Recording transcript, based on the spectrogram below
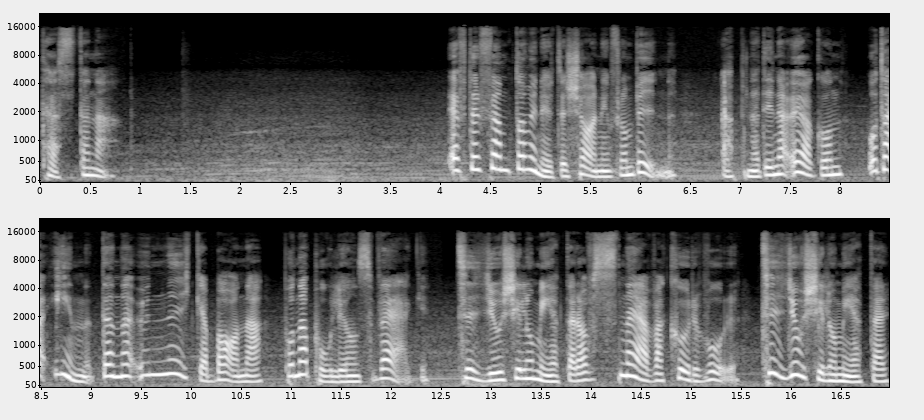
testerna. Efter 15 minuters körning från byn, öppna dina ögon och ta in denna unika bana på Napoleons väg. 10 kilometer av snäva kurvor, 10 kilometer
